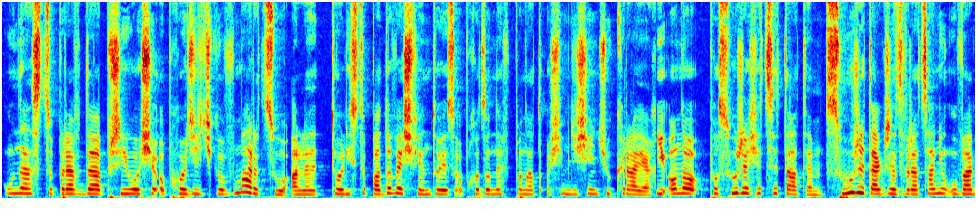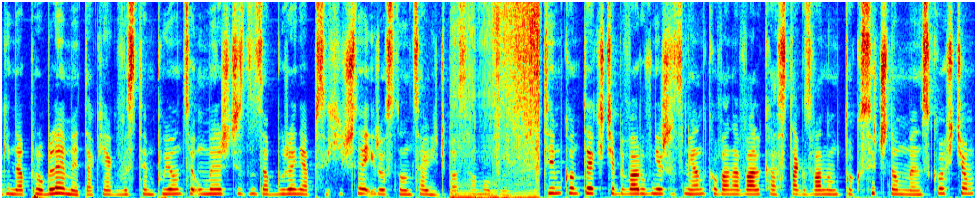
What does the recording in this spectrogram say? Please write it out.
U nas co prawda przyjęło się obchodzić go w marcu, ale to listopadowe święto jest obchodzone w ponad 80 krajach i ono posłużę się cytatem. Służy także zwracaniu uwagi na problemy, takie jak występujące u mężczyzn zaburzenia psychiczne i rosnąca liczba samobójstw. W tym kontekście bywa również wzmiankowana walka z tak zwaną toksyczną męskością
